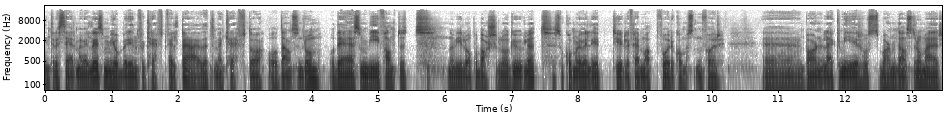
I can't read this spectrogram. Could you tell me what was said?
interesserer meg veldig, som jobber innenfor kreftfeltet, er jo dette med kreft og, og Downs syndrom. Og det som vi fant ut når vi lå på barsel og googlet, så kommer det veldig tydelig frem at forekomsten for eh, barneleukemier hos barn med Downs syndrom er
